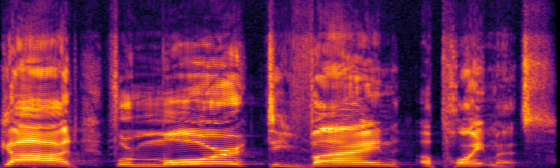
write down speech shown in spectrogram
God for more divine appointments.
